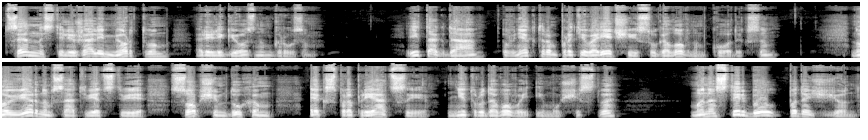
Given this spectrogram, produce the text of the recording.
ценности лежали мертвым религиозным грузом. И тогда, в некотором противоречии с Уголовным кодексом, но в верном соответствии с общим духом экспроприации нетрудового имущества, монастырь был подожжен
